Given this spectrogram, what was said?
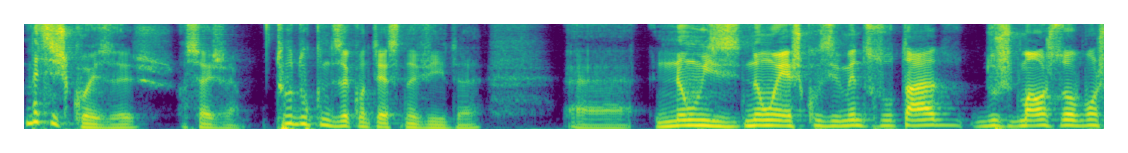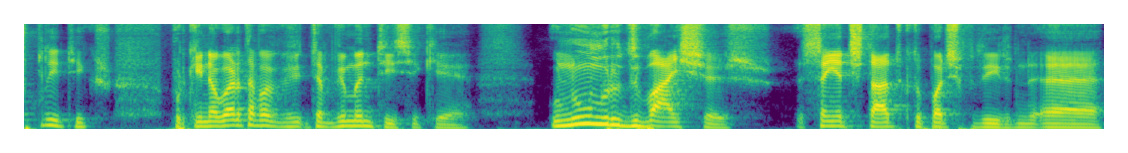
Mas as coisas, ou seja, tudo o que nos acontece na vida ah, não, não é exclusivamente resultado dos maus ou bons políticos. Porque ainda agora estava a ver uma notícia que é o número de baixas sem atestado que tu podes pedir ah,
